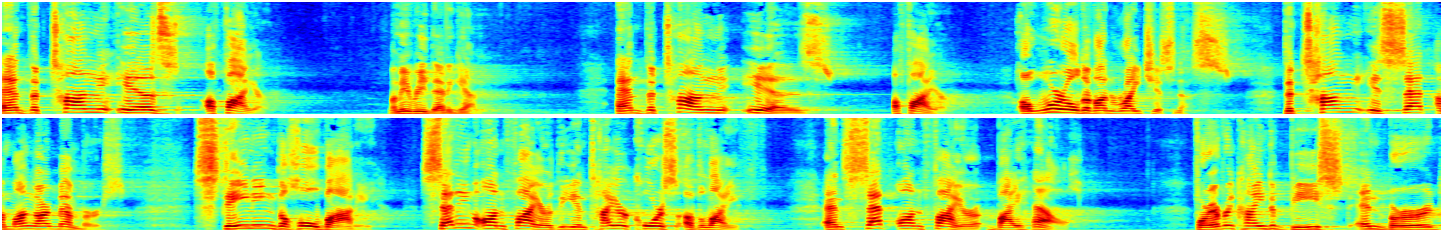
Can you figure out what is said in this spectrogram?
And the tongue is a fire. Let me read that again. And the tongue is a fire, a world of unrighteousness. The tongue is set among our members, staining the whole body, setting on fire the entire course of life, and set on fire by hell. For every kind of beast and bird,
